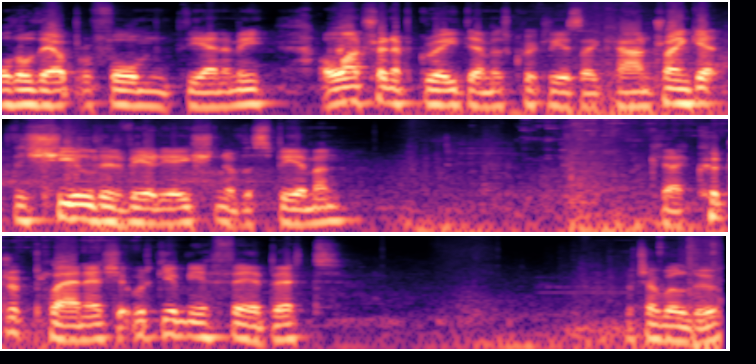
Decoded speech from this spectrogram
although they outperformed the enemy. I want to try and upgrade them as quickly as I can. Try and get the shielded variation of the spearman. Okay, I could replenish. It would give me a fair bit. Which I will do.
